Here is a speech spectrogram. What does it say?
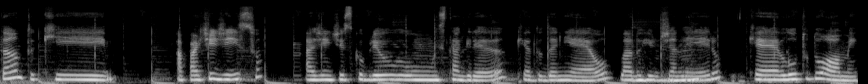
Tanto que, a partir disso, a gente descobriu um Instagram, que é do Daniel, lá do Rio de Uhum. Janeiro, que é Luto do Homem.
